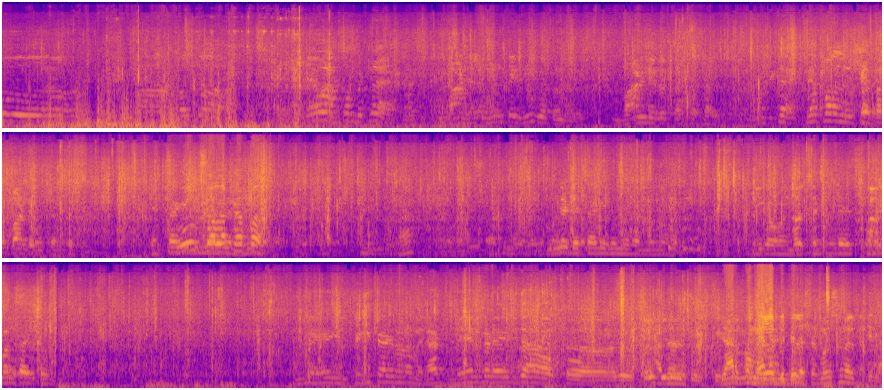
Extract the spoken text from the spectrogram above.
ಆ, ಸ್ವಲ್ಪ ಮೇವು ಹಾಕ್ಕೊಂಡ್ಬಿಟ್ರೆ ಬಾಂಡ್ ಇರುತ್ತೆ ಅಷ್ಟೇ ಸರ್ ಅಷ್ಟೇ ಪೇಪರಲ್ಲಿ ಪೇಪರ್ ಬಾಂಡ್ ಇರುತ್ತೆ ಅಷ್ಟೇ ಎಲ್ಲ ಪೇಪರ್ ಇಲ್ಲೇ ಡೆತ್ ಆಗಿದೆ ಮೇಡಮ್ ಈಗ ಒಂದು ಒನ್ ಮಂತ್ ಆಯಿತು ಅಂದರೆ ಇಲ್ಲಿ ತೆಗಿತಾ ಇರೋಣ ಮೇಲೆ ಮೇಲ್ಗಡೆಯಿಂದ ಅದು ಮೇಲೆ ಬಿದ್ದಿಲ್ಲ ಸರ್ ಮನುಷ್ಯ ಮೇಲೆ ಬಿದ್ದಿಲ್ಲ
